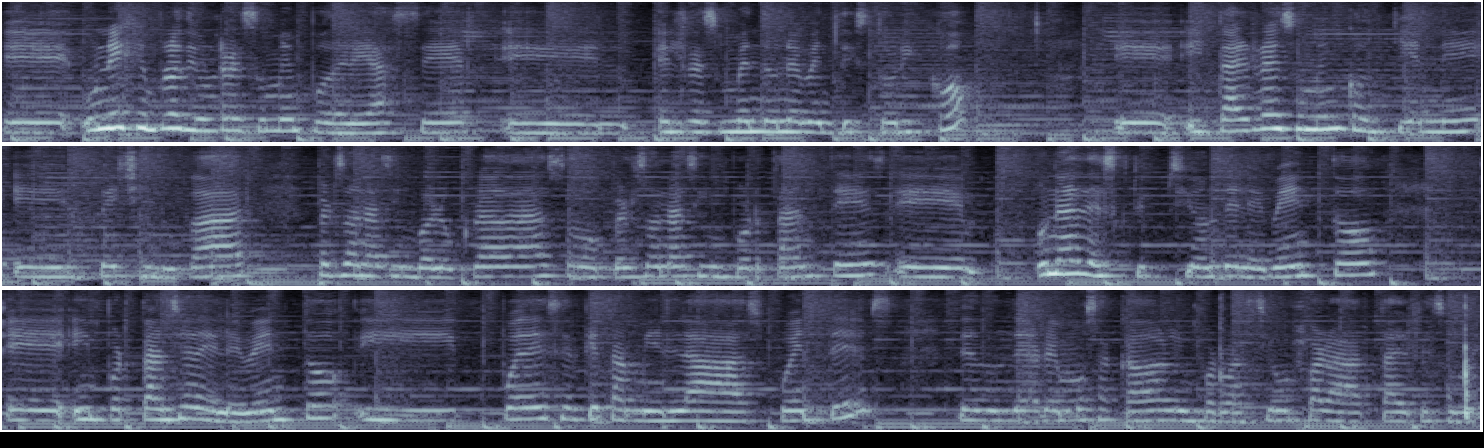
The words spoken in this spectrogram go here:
Eh, un ejemplo de un resumen podría ser el, resumen de un evento histórico eh, y tal resumen contiene eh, fecha y lugar, personas involucradas o personas importantes, una descripción del evento, importancia del evento y puede ser que también las fuentes de donde habremos sacado la información para tal resumen.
